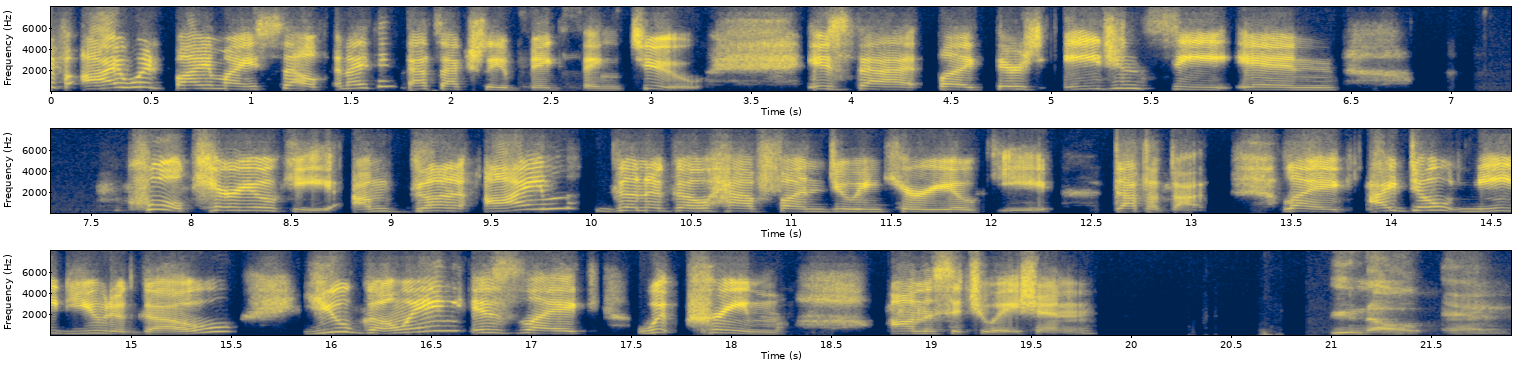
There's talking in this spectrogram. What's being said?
if I went by myself and I think that's actually a big thing too is that like there's agency in cool karaoke. I'm gonna i'm gonna go have fun doing karaoke. Dot dot dot. Like i don't need you to go. You going is like whipped cream on the situation. You know and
